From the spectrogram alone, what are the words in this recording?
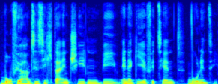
Wofür haben Sie sich da entschieden? Wie energieeffizient wohnen Sie?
